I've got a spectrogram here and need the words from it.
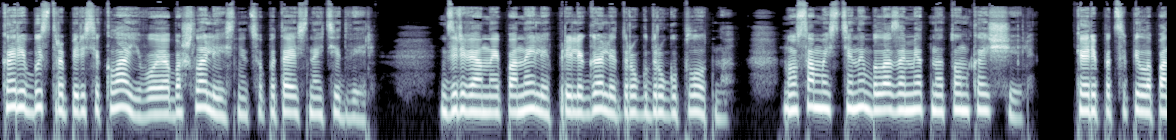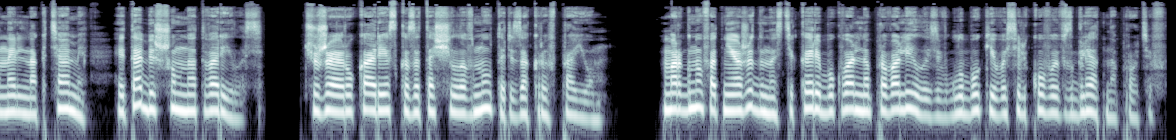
Кэрри быстро пересекла его и обошла лестницу, пытаясь найти дверь. Деревянные панели прилегали друг к другу плотно, но у самой стены была заметна тонкая щель. Кэрри подцепила панель ногтями и та бесшумно отворилась. Чужая рука резко затащила внутрь, закрыв проем. Моргнув от неожиданности, Кэрри буквально провалилась в глубокий васильковый взгляд напротив.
